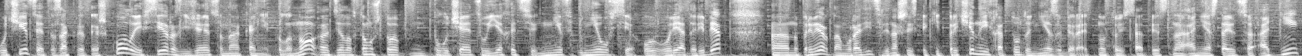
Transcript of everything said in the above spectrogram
учиться, это закрытая школа, и все разъезжаются на каникулы. Но э, дело в том, что получается уехать не, не у всех. У, у ряда ребят, например, там у родителей нашлись какие-то причины их оттуда не забирать. Ну, то есть, соответственно, они остаются одни,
